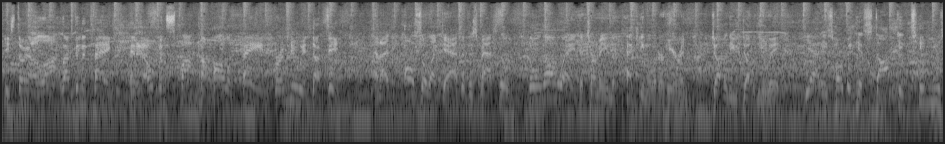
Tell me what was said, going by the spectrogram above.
He's still got a lot left in the tank and an open spot in the Hall of Pain for a new inductee. And I'd also like to add that this match will go a long way in determining the pecking order here in WWE. Yeah, and he's hoping his stock continues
